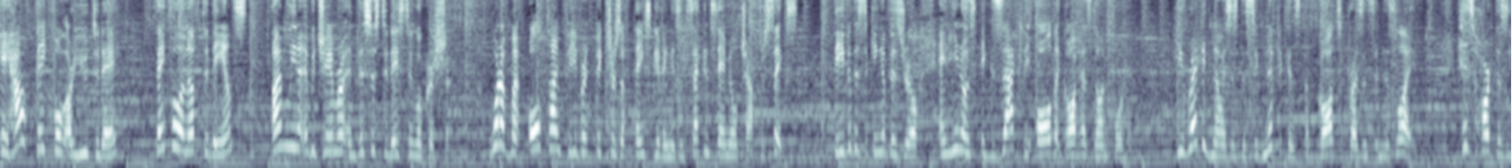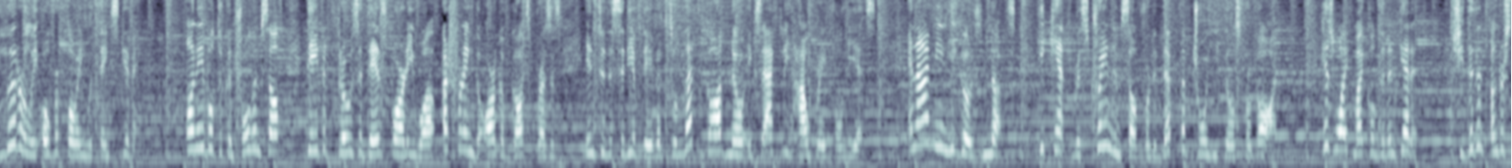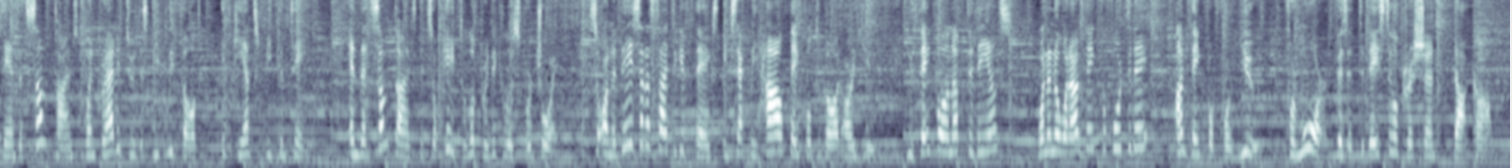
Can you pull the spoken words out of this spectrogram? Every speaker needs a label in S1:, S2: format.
S1: Hey, how thankful are you today? Thankful enough to dance? I'm Lina AbuJamra, and this is today's Single Christian. One of my all-time favorite pictures of Thanksgiving is in 2 Samuel chapter 6. David is the king of Israel, and he knows exactly all that God has done for him. He recognizes the significance of God's presence in his life. His heart is literally overflowing with thanksgiving. Unable to control himself, David throws a dance party while ushering the Ark of God's presence into the city of David to let God know exactly how grateful he is. And I mean, he goes nuts. He can't restrain himself for the depth of joy he feels for God. His wife, Michal, didn't get it. She didn't understand that sometimes when gratitude is deeply felt, it can't be contained. And that sometimes it's okay to look ridiculous for joy. So, on a day set aside to give thanks, exactly how thankful to God are you? You thankful enough to dance? Want to know what I'm thankful for today? I'm thankful for you. For more, visit todaysinglechristian.com.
